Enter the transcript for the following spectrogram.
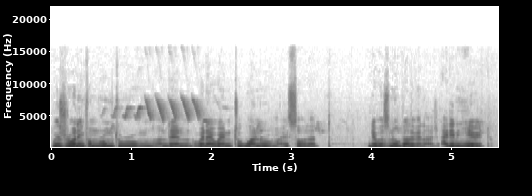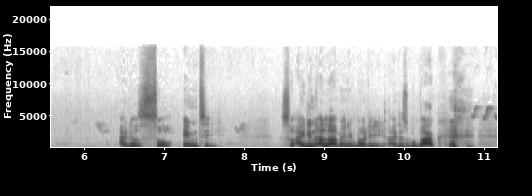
was running from room to room and then when I went to one room, I saw that there was no galvanized. I didn't hear it. I just saw empty. So I didn't alarm anybody. I just go back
